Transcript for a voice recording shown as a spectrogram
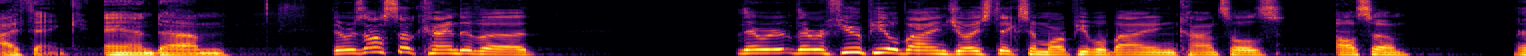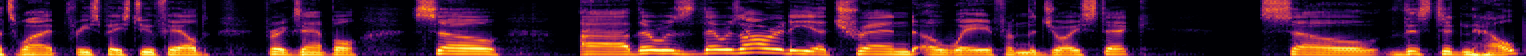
I think. And um, there was also kind of a. There were there were fewer people buying joysticks and more people buying consoles. Also, that's why Free Space Two failed, for example. So uh, there was there was already a trend away from the joystick, so this didn't help.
